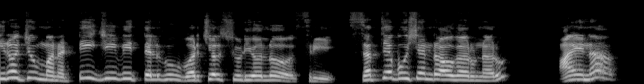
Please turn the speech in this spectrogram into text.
ఈరోజు మన TGV Telugu virtual స్టూడియోలో శ్రీ సత్యభూషణ్ రావు గారు ఉన్నారు. ఆయన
